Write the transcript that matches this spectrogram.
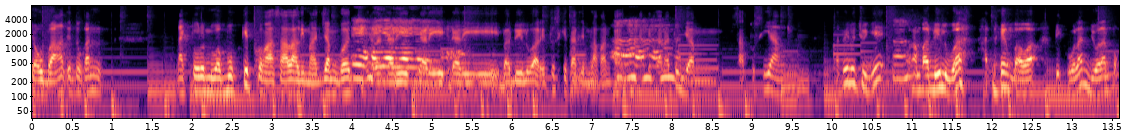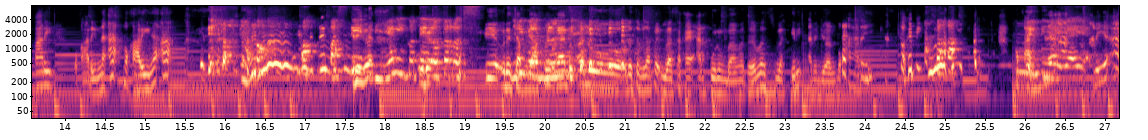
jauh banget itu kan naik turun dua bukit kok nggak salah lima jam gue jalan iya, dari iya, iya, dari iya. dari Baduy luar itu sekitar jam 8 pagi Ah, di sana ah, tuh ah. jam satu siang tapi lucunya Ah. orang Baduy luar ada yang bawa pikulan jualan pokari. Pokari na pokari na oh, oh pasti Jadi gua- dia ngikutin udah- lu terus. iya udah Jadi capek-capek biar kan. aduh udah capek-capek berasa kayak anak gunung banget. Terus sebelah kiri ada jualan pokari. Pakai pikulan. Pokari iya iya iya. Pokari na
